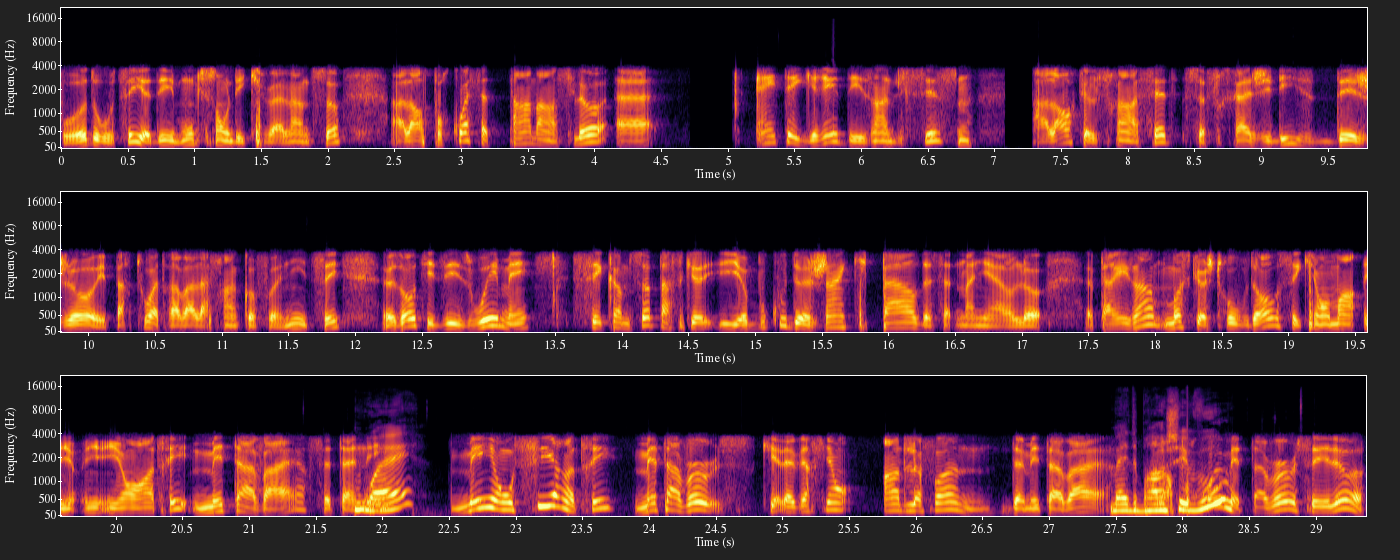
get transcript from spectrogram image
foudre, ou tu sais, il y a des mots qui sont l'équivalent de ça. Alors pourquoi cette tendance-là à intégrer des anglicismes alors que le français se fragilise déjà et partout à travers la francophonie, tu sais. Eux autres, ils disent oui, mais c'est comme ça parce qu'il y a beaucoup de gens qui parlent de cette manière-là. Euh, Par exemple, moi, ce que je trouve drôle, c'est qu'ils ont, ils entré métavers cette année, Ouais. mais ils ont aussi entré Metaverse, qui est la version anglophone de métavers. Ben, branchez-vous. Metaverse est là?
